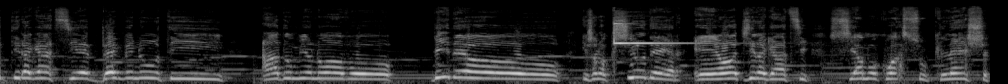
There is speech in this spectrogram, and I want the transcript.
tutti ragazzi e benvenuti ad un mio nuovo video! Io sono Xuder e oggi ragazzi siamo qua su Clash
